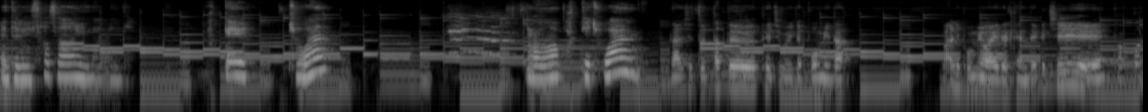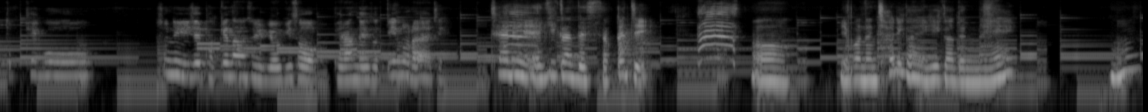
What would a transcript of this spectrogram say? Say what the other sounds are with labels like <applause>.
애들이 서서히 나간다. 밖에 좋아? 어, 밖에 좋아? 날씨도 따뜻해지고 이제 봄이다. 빨리 봄이 와야 될 텐데, 그치? 벚꽃도 피고 순이 이제 밖에 나와서 여기서 베란다에서 뛰놀아야지 체리 애기가 됐어 그지? 어 이번엔 체리가 애기가 됐네 응?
